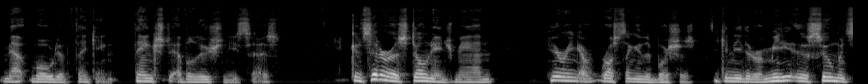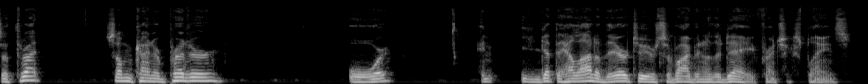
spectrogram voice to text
mode of thinking, thanks to evolution, he says. Consider a Stone Age man hearing a rustling in the bushes. He can either immediately assume it's a threat, some kind of predator, or and you can get the hell out of there to survive another day, French explains.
